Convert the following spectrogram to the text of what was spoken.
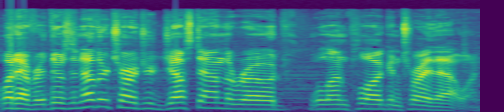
Whatever, there's another charger just down the road. We'll unplug and try that one.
